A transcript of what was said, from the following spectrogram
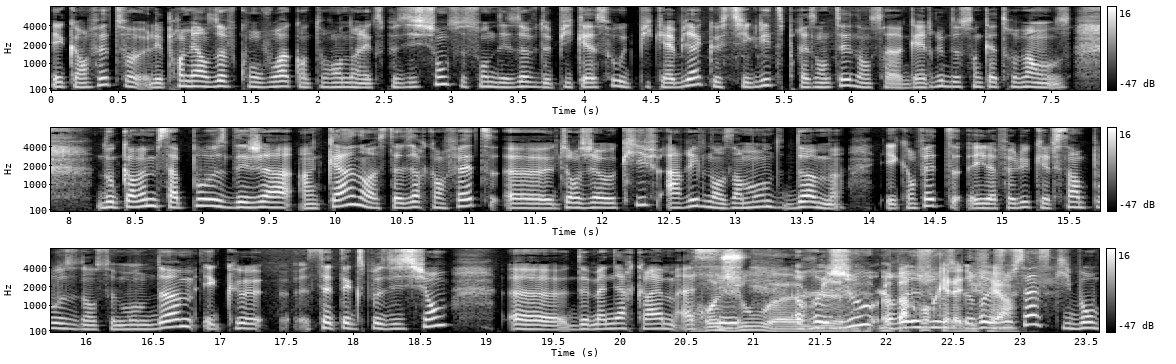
et qu'en fait, les premières œuvres qu'on voit quand on rentre dans l'exposition, ce sont des œuvres de Picasso ou de Picabia que Stiglitz présentait dans sa galerie 291. Donc quand même, ça pose déjà un cadre, c'est-à-dire qu'en fait, euh, Georgia O'Keeffe arrive dans un monde d'hommes, et qu'en fait, il a fallu qu'elle s'impose dans ce monde d'hommes et que euh, cette exposition, euh, de manière quand même assez rejoue, euh, rejoue, le, le rejoue, a dû rejoue faire. ça, ce qui bon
